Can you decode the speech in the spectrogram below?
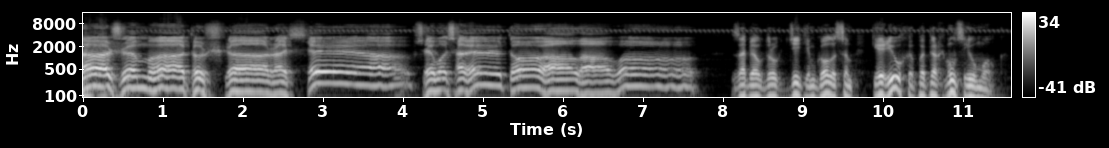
Наша матушка Россия всего советовала. Запел вдруг диким голосом Кирюха, поперхнулся и умолк.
